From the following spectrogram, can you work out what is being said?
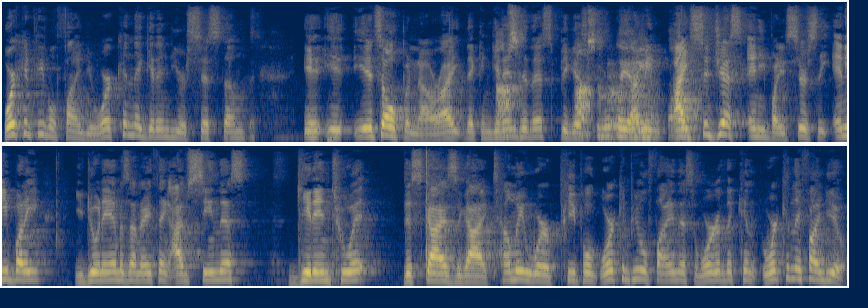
Where can people find you? Where can they get into your system? It, it, it's open now, right? They can get into this because Absolutely. I mean, I um, suggest anybody, seriously, anybody, you do an Amazon or anything, I've seen this, get into it this guy's the guy. Tell me where people, where can people find this? Where they can, where can they find you?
